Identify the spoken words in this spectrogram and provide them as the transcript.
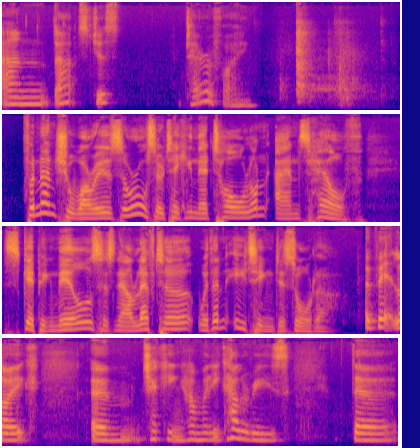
and that's just terrifying. Financial worries are also taking their toll on Anne's health. Skipping meals has now left her with an eating disorder. A bit like um, checking how many calories there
